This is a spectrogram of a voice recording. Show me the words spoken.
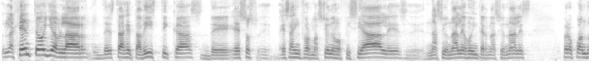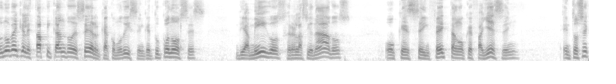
la gente oye hablar de estas estadísticas, de esos, eh, esas informaciones oficiales, eh, nacionales o internacionales, pero cuando uno ve que le está picando de cerca, como dicen, que tú conoces de amigos relacionados o que se infectan o que fallecen, entonces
